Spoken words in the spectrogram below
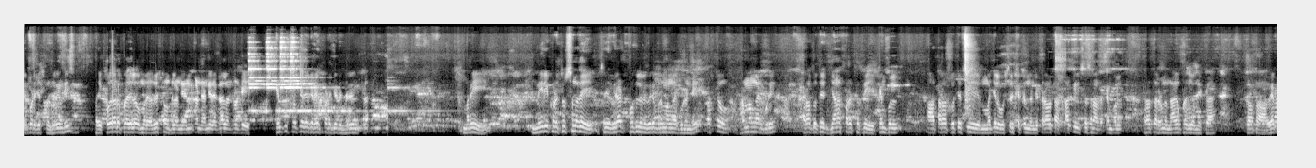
ఏర్పాటు చేసుకోవడం జరిగింది. మరి కోదాడ ప్రజలు మరి అదృష్టవంతులండి. ఎందుకంటే అన్ని రకాలైనటువంటి టెంపుల్స్ ఒకే దగ్గర ఏర్పాటు చేయడం జరిగింది ఇక్కడ. మరి మీరు ఇక్కడ చూస్తున్నది శ్రీ విరాట్ పోతులూరు వీర బ్రహ్మంగారి గుడి అండి. ఫస్ట్ బ్రహ్మంగారి గుడి తర్వాత వచ్చేసి జ్ఞాన సరస్వతి టెంపుల్ ఆ తర్వాత వచ్చేసి మధ్యలో ఉసిరి చెట్టు ఉందండి. తర్వాత కాశీ విశ్వనాథ టెంపుల్ తర్వాత రెండు నాగప్రజలు ఉన్నాయి ఇక్కడ. తర్వాత వేప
